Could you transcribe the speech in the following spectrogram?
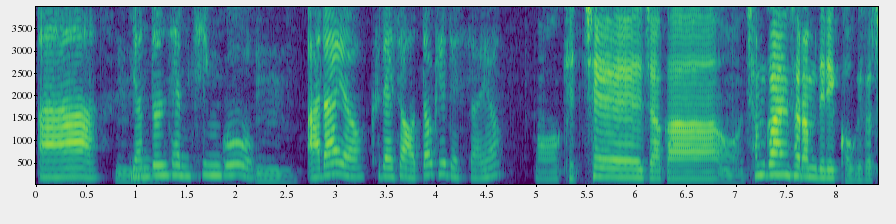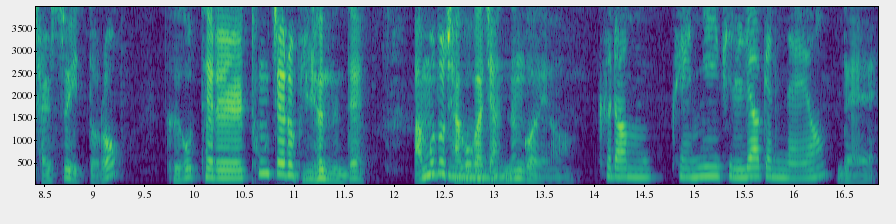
아, 음. 연돈쌤 친구. 음, 알아요. 그래서 어떻게 됐어요? 어, 개최자가 어, 참가한 사람들이 거기서 잘 수 있도록 그 호텔을 통째로 빌렸는데 아무도 자고 음. 가지 않는 거예요. 그럼 괜히 빌려겠네요. 네.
